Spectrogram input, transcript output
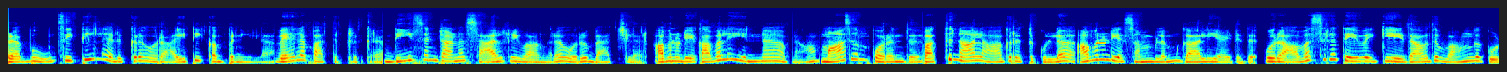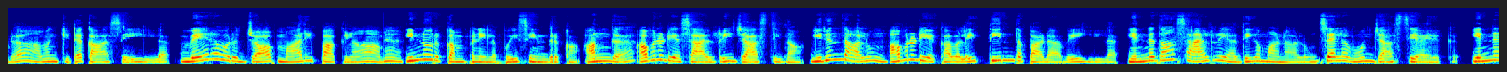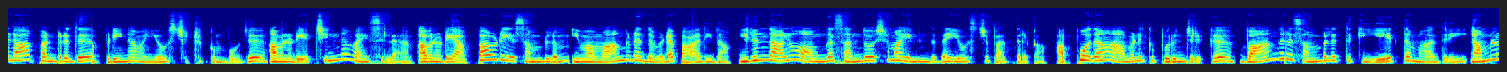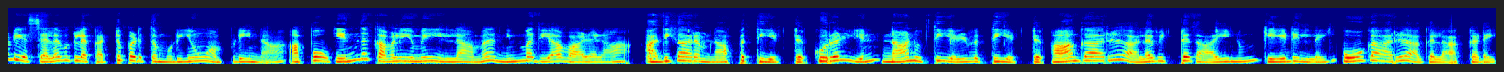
பிரபு சிட்டில இருக்கிற ஒரு ஐடி கம்பெனில வேலை பார்த்துட்டு இருக்கிற டீசென்டான சேலரி வாங்குற ஒரு பேச்சுலர் அவனுடைய கவலை என்ன அப்படின்னா மாசம் பிறந்து பத்து நாள் ஆகுறதுக்குள்ள அவனுடைய சம்பளம் காலி ஆயிடுது. ஒரு அவசர தேவைக்கு ஏதாவது வாங்க கூட அவன் கிட்ட காசே இல்ல. வேற ஒரு ஜாப் மாறி பாக்கலாம் இன்னொரு கம்பெனில போய் சேர்ந்திருக்கான். அங்க அவனுடைய சேலரி ஜாஸ்தி தான். இருந்தாலும் அவனுடைய கவலை தீர்ந்த பாடாவே இல்ல. என்னதான் சேலரி அதிகமானாலும் செலவும் ஜாஸ்தி ஆயிருக்கு. என்னடா பண்றது அப்படின்னு அவன் யோசிச்சுட்டு இருக்கும்போது அவனுடைய சின்ன வயசுல அவனுடைய அப்பாவுடைய சம்பளம் இவன் வாங்கினதை விட பாதிதான். இருந்தாலும் அவங்க சந்தோஷமா இருந்ததை யோசிச்சு பார்த்திருக்கான். அப்போதான் அவனுக்கு புரிஞ்சிருக்கு வாங்குற சம்பளத்துக்கு ஏத்த மாதிரி நம்மளுடைய செலவுகளை கட்டுப்படுத்த முடியும் அப்படின்னா அப்போ எந்த கவலையுமே இல்லாம நிம்மதியா வாழலாம். அதிகாரம் நாற்பத்தி எட்டு குரல் எண் நானூத்தி எழுபத்தி எட்டு. ஆகாறு அளவிட்டதாயினும் கேடில்லை போகாறு அகலா கடை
